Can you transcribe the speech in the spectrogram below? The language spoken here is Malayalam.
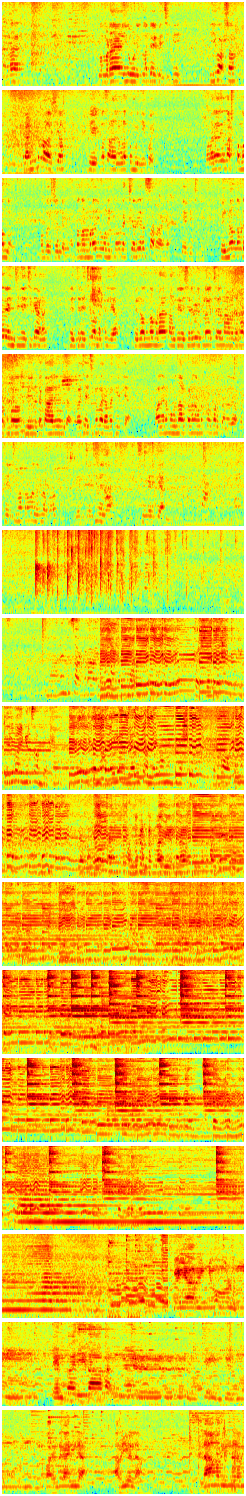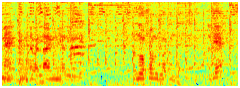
നമ്മുടെ നമ്മുടെ യൂണിറ്റിലെ ബേബിച്ചിക്ക് ഈ വർഷം രണ്ട് പ്രാവശ്യം വീട്ടിലെ സാധനങ്ങളൊക്കെ മുങ്ങിപ്പോയി വളരെയധികം നഷ്ടം വന്നു സംഭവിച്ചിട്ടുണ്ട്. അപ്പം നമ്മുടെ യൂണിറ്റിനൊക്കെ ചെറിയൊരു സഹായം ബേബിച്ചിക്ക് പിന്നെ ഒന്ന് നമ്മുടെ രഞ്ജിനേച്ചിക്കാണ്. രഞ്ജിനേച്ചി വന്നിട്ടില്ല. പിന്നെ ഒന്ന് നമ്മുടെ നന്ദിനേശ്വരി വീട്ടിൽ വെച്ച് നാമജം നടക്കുമ്പോൾ വീണിട്ട് കാലുണ്ട്. അപ്പോൾ ആ ചേച്ചിക്കും വരാൻ പറ്റിയിട്ടില്ല. അപ്പോൾ അങ്ങനെ മൂന്നാൾക്കാണ് നമ്മൾ ഇപ്പോൾ കൊടുക്കുന്നത്. അപ്പോൾ ചേച്ചി മാത്രം വന്നിട്ടുള്ളൂ. അപ്പോൾ ചേച്ചി വരിക സ്വീകരിക്കുക തന്നതിലാണ് എനിക്ക് വിഷമം ഒരു ഭാഗം നമ്മൾ വന്ന് കണ്ടിട്ടുള്ള വീടിന്റെ അറിഞ്ഞോളും. എൻ പരിതാപങ്ങൾ ഒക്കെയും തീർന്നോളും. നിങ്ങൾ പറയേണ്ട കാര്യമില്ല. അറിയുമല്ല. എല്ലാം അറിയുന്നൊരമ്മേ എന്റെ വെള്ളായ്മ നീ അറിയില്ലേ? സന്തോഷം ഒരു സന്തോഷം. ഓക്കെ?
